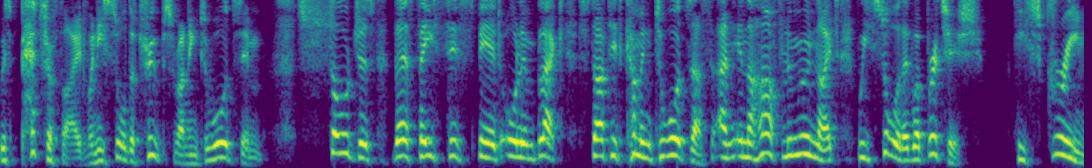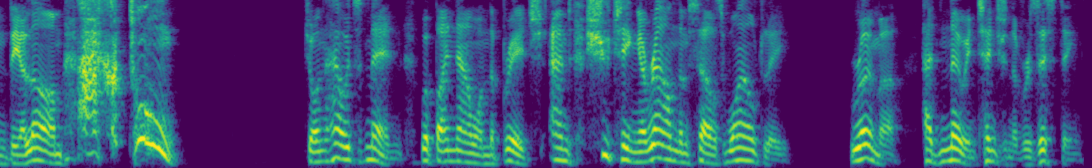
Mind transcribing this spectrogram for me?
was petrified when he saw the troops running towards him. Soldiers, their faces smeared all in black, started coming towards us, and in the half moonlight we saw they were British. He screamed the alarm, Achtung! John Howard's men were by now on the bridge and shooting around themselves wildly. Römer had no intention of resisting.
